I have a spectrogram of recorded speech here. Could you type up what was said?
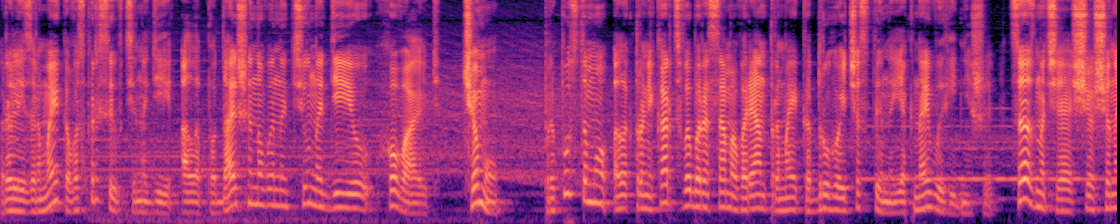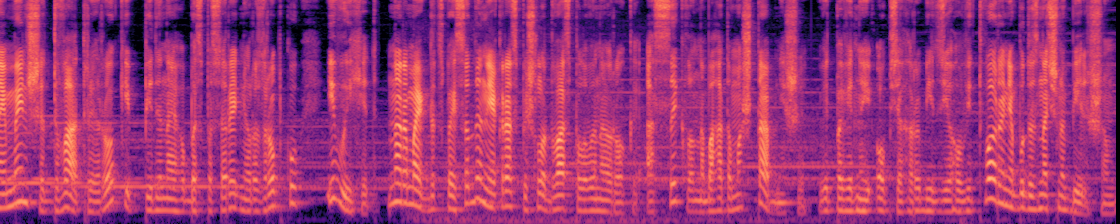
Реліз ремейка воскресив ці надії, але подальші новини цю надію ховають. Чому? Припустимо, Electronic Arts вибере саме варіант ремейка другої частини як найвигідніший. Це означає, що щонайменше 2-3 роки піде на його безпосередню розробку і вихід. На ремейк Dead Space 1 якраз пішло 2,5 роки, а сиквел набагато масштабніший. Відповідний обсяг робіт з його відтворення буде значно більшим.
